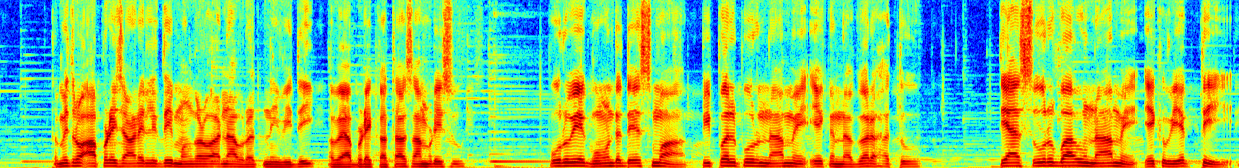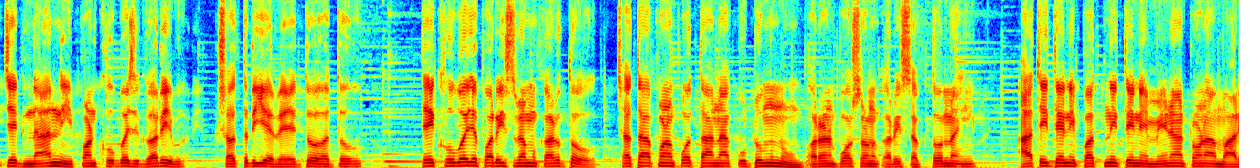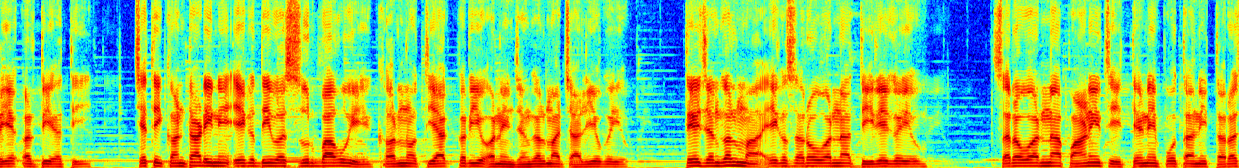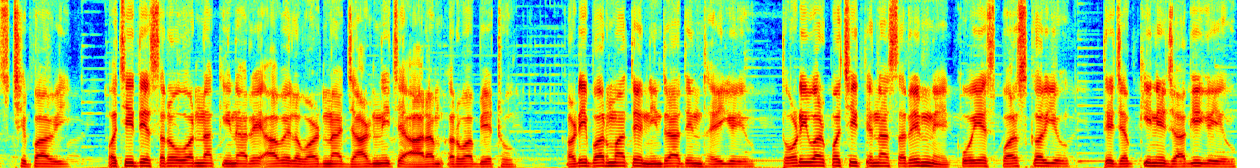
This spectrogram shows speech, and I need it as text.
તો મિત્રો, આપણે જાણી લીધી મંગળવારના વ્રતની વિધિ. હવે આપણે કથા સાંભળીશું. પૂર્વે ગોંડ દેશમાં પીપલપુર નામે એક નગર હતું. ત્યાં સુરબાહુ નામે એક વ્યક્તિ જે જ્ઞાની પણ ખૂબ જ ગરીબ, ક્ષત્રિય રહેતો હતો. તે ખૂબ જ પરિશ્રમ કરતો, છતાં પણ પોતાના કુટુંબનું ભરણપોષણ કરી શકતો નહીં. આથી તેની પત્ની તેને મીણાટોણા માર્યા કરતી હતી. જેથી કંટાળીને એક દિવસ સુરબાહુએ ઘરનો ત્યાગ કર્યો અને જંગલમાં ચાલ્યો ગયો. તે જંગલમાં એક સરોવરના તીરે ગયો. સરોવરના પાણીથી તેણે પોતાની તરસ છિપાવી. પછી તે સરોવરના કિનારે આવેલ વડના ઝાડ નીચે આરામ કરવા બેઠો. ઘડીભરમાં તે નિંદ્રાધીન થઈ ગયો. થોડીવાર પછી તેના શરીરને કોઈએ સ્પર્શ કર્યો. તે ઝબકીને જાગી ગયો.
